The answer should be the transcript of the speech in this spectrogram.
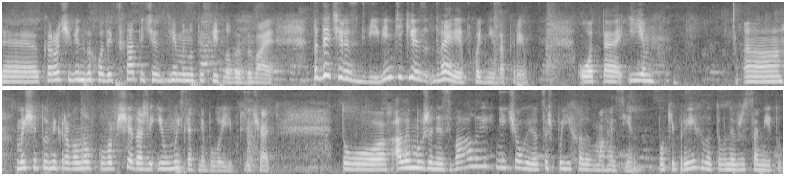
Е, коротше, він виходить з хати, через дві минути світло вибиває. Та де через дві? Він тільки двері входні закрив. От, е, і е, ми ще ту мікроволновку взагалі навіть і в мислях не було її включати. То, але ми вже не звали нічого, і оце ж поїхали в магазин. Поки приїхали, то вони вже самі тут.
